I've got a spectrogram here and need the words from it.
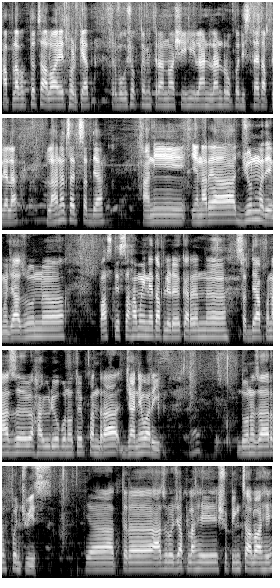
आपला फक्त चालू आहे थोडक्यात. तर बघू शकतो मित्रांनो अशी ही लहान लहान रोपं दिसत आहेत आपल्याला. लहानच आहेत सध्या. आणि येणाऱ्या जूनमध्ये म्हणजे अजून पाच ते सहा महिन्यात आपल्याकडं कारण सध्या आपण आज हा व्हिडिओ बनवतो आहे पंधरा जानेवारी दोन हजार पंचवीस. या तर आज रोजी आपला हे शूटिंग चालू आहे.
